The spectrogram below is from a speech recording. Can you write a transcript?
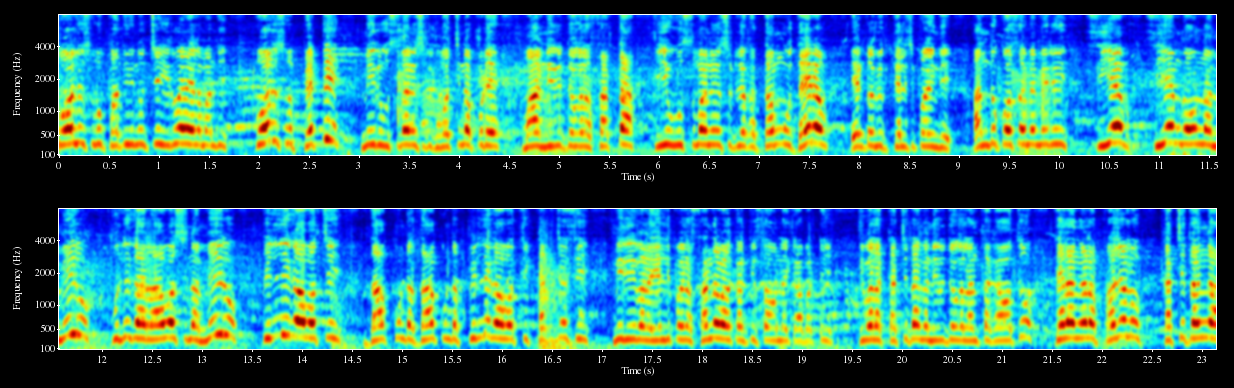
పోలీసులు పది నుంచి ఇరవై వేల మంది పోలీసులు పెట్టి మీరు ఉస్మాన్ యూనివర్సిటీకి వచ్చినప్పుడే మా నిరుద్యోగుల సత్తా ఈ ఉస్మాన్ యూనివర్సిటీ యొక్క దమ్ము ధైర్యం ఏంటో మీకు తెలిసిపోయింది. అందుకోసమే మీరు సీఎం సీఎంగా ఉన్న మీరు పులిగా రావాల్సిన మీరు పిల్లిగా వచ్చి దాక్కుండా దాక్కుండా పిల్లిగా వచ్చి కట్ చేసి మీరు ఇవాళ వెళ్ళిపోయిన సందర్భాలు కనిపిస్తూ ఉన్నాయి కాబట్టి ఇవాళ ఖచ్చితంగా నిరుద్యోగులంతా కావచ్చు తెలంగాణ ప్రజలు ఖచ్చితంగా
